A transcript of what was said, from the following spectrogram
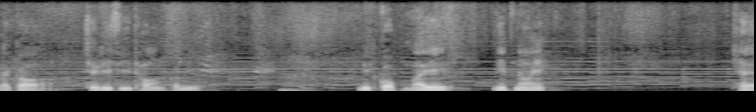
แล้วก็เชอรี่สีทองก็มี มีกบไว้นิดหน่อย แค่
